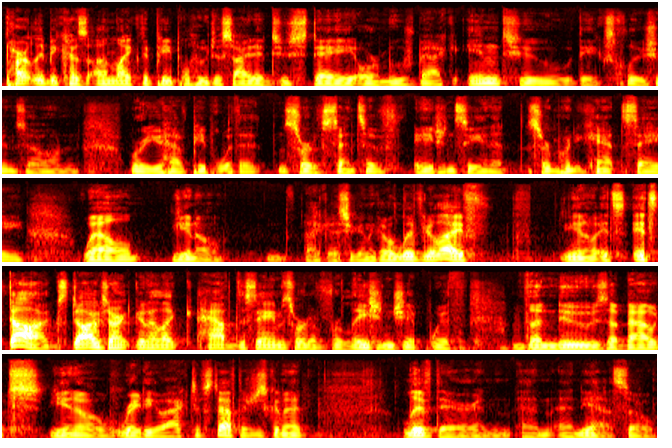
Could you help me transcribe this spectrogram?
partly because unlike the people who decided to stay or move back into the exclusion zone where you have people with a sort of sense of agency and at a certain point you can't say well you know i guess you're going to go live your life you know it's it's dogs. Dogs aren't going to like have the same sort of relationship with the news about you know radioactive stuff. They're just going to live there and and and yeah so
